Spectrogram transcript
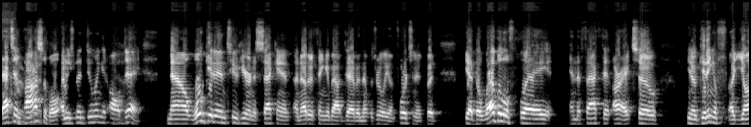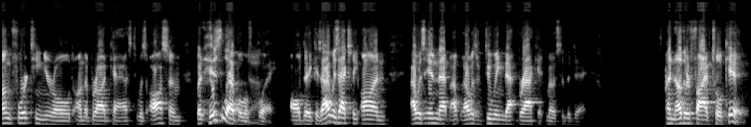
That's So impossible, and he's been doing it all Yeah. day. Now we'll get into here in a second another thing about Devin that was really unfortunate, but yeah, the level of play and the fact that all right, so you know, getting a, a young 14 year old on the broadcast was awesome, but his level of Yeah. play all day because I was actually on, I was in that, I, was doing that bracket most of the day. Another five tool kid.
